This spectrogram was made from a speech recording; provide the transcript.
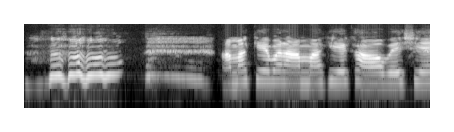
আমাকে এবার আম মাখিয়ে খাওয়াবে সে।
